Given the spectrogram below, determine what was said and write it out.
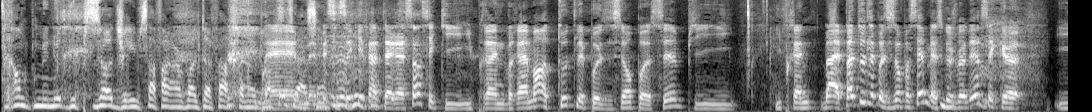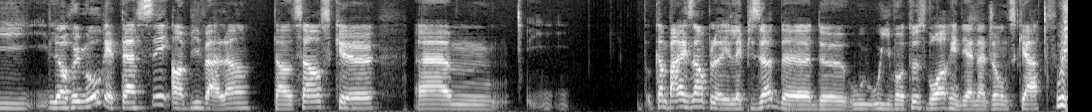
30 minutes d'épisode, j'ai réussi à faire un volte-face sur mes propres Mais, mais, situations. mais c'est ça qui est intéressant, c'est qu'ils ils prennent vraiment toutes les positions possibles, puis ils, ils prennent, ben pas toutes les positions possibles, mais ce que je veux dire, c'est que ils- leur humour est assez ambivalent dans le sens que, euh, ils- comme par exemple l'épisode de, de- où, où ils vont tous voir Indiana Jones 4. Oui.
